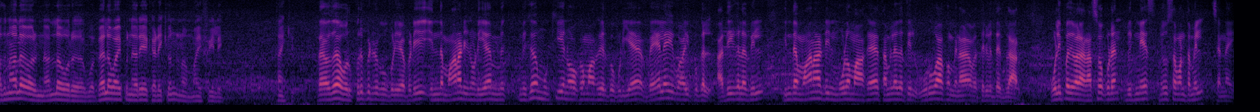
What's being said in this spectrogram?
அதனால் ஒரு நல்ல ஒரு வேலை வாய்ப்பு நிறைய கிடைக்கும்னு மை ஃபீலிங் தேங்க்யூ அதாவது அவர் குறிப்பிட்டிருக்கக்கூடியபடி இந்த மாநாட்டினுடைய மிக மிக முக்கிய நோக்கமாக இருக்கக்கூடிய வேலை வாய்ப்புகள் அதிகளவில் இந்த மாநாட்டின் மூலமாக தமிழகத்தில் உருவாகும் என அவர் தெரிவித்திருக்கிறார். ஒளிப்பதிவாளர் அசோக்குடன் விக்னேஷ் நியூஸ் செவன் தமிழ் சென்னை.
